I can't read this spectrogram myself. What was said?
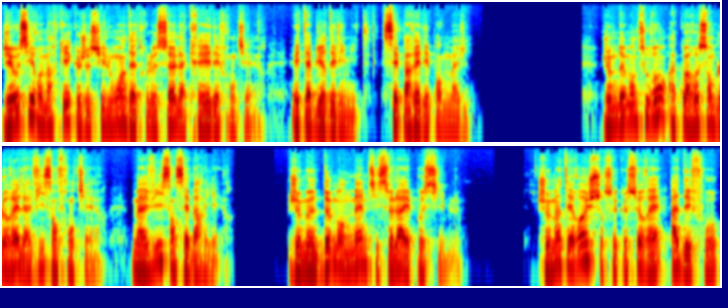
J'ai aussi remarqué que je suis loin d'être le seul à créer des frontières, établir des limites, séparer des pans de ma vie. Je me demande souvent à quoi ressemblerait la vie sans frontières, ma vie sans ces barrières. Je me demande même si cela est possible. Je m'interroge sur ce que seraient, à défaut,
